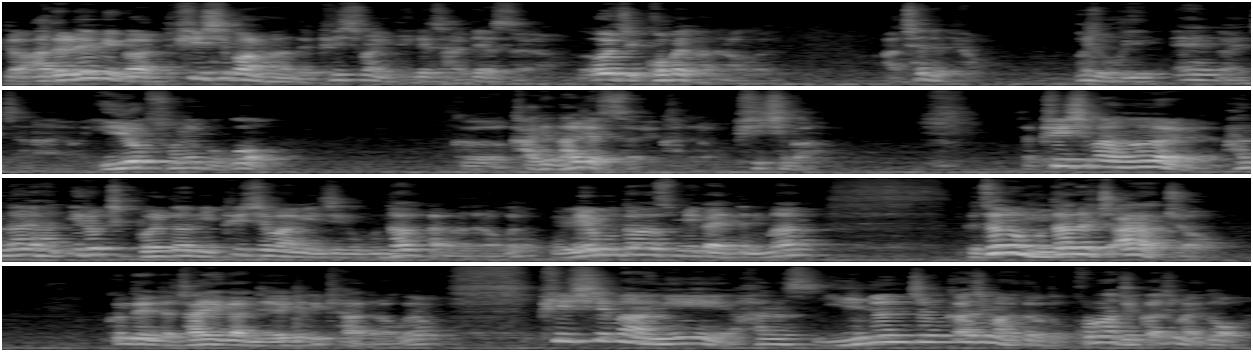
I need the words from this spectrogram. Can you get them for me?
그 아들내미가 PC방 하는데 PC방이 되게 잘 됐어요. 어제 고백하더라고요. 아, 최 대표. 어제 우리 애가 있잖아요. 2억 손해보고 그 가게 날렸어요. 가더라고. PC방. 자, PC방을 한 달에 한 1억씩 벌던 이 PC방이 지금 문 닫았다 그러더라고요. 왜 문 닫았습니까? 했더니만 그 저는 문 닫을 줄 알았죠. 근데 이제 자기가 이제 얘기 이렇게 하더라고요. PC방이 한 2년 전까지만 하더라도 코로나 전까지만 해도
